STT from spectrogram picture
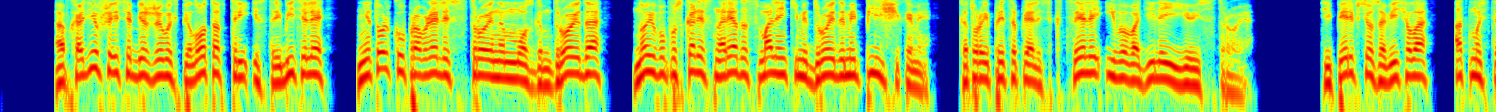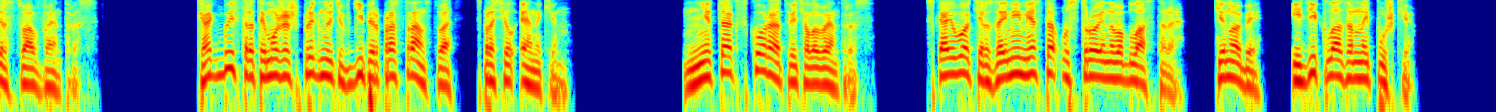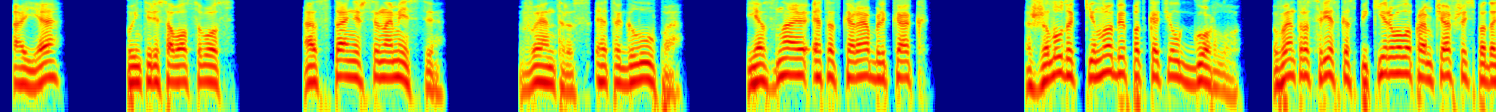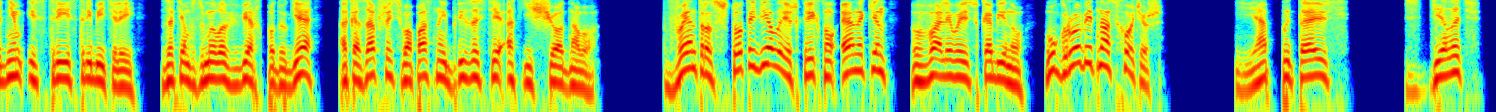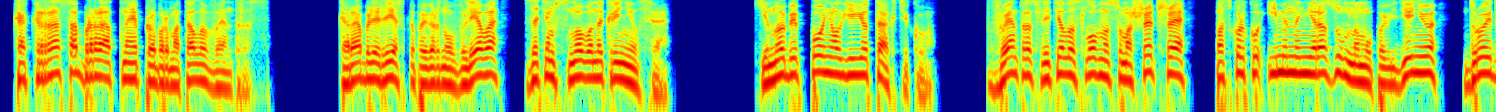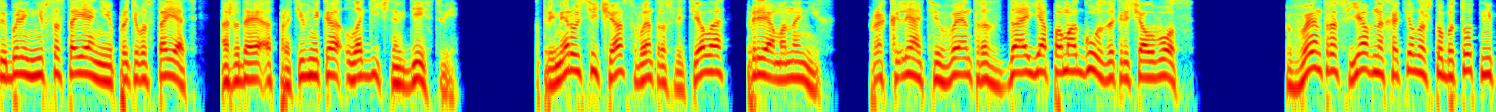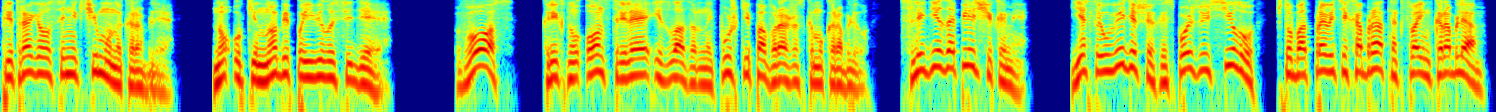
Обходившиеся без живых пилотов три истребителя не только управлялись встроенным мозгом дроида, но и выпускали снаряды с маленькими дроидами-пильщиками, которые прицеплялись к цели и выводили ее из строя. Теперь все зависело от мастерства Вентрос. «Как быстро ты можешь прыгнуть в гиперпространство?» — спросил Энакин. «Не так скоро», — ответила Вентрос. «Скайуокер, займи место устроенного бластера. Кеноби, иди к лазерной пушке». «А я?» — поинтересовался Воз. «Останешься на месте». «Вентрос, это глупо. Я знаю этот корабль как...» Желудок Кеноби подкатил к горлу. Вентрос резко спикировала, промчавшись под одним из три истребителей, затем взмыла вверх по дуге, оказавшись в опасной близости от еще одного. «Вентрос, что ты делаешь?» — крикнул Энакин, вваливаясь в кабину. «Угробить нас хочешь?» «Я пытаюсь сделать как раз обратное», — пробормотала Вентрос. Корабль резко повернул влево, затем снова накренился. Киноби понял ее тактику. Вентрос летела словно сумасшедшая, поскольку именно неразумному поведению дроиды были не в состоянии противостоять, ожидая от противника логичных действий. К примеру, сейчас Вентрос летела прямо на них. «Проклятие, Вентрос, да я помогу!» — закричал Воз. Вентрос явно хотела, чтобы тот не притрагивался ни к чему на корабле. Но у Киноби появилась идея. «Воз!» — крикнул он, стреляя из лазерной пушки по вражескому кораблю. «Следи за пильщиками! Если увидишь их, используй силу, чтобы отправить их обратно к своим кораблям».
